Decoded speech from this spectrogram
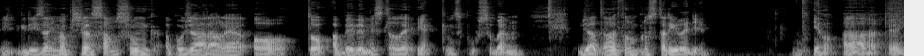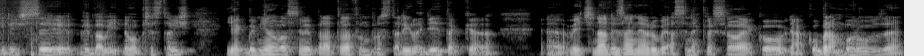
když za nima přišel Samsung a požádal je o to, aby vymysleli, jakým způsobem udělat telefon pro starý lidi. Jo, a když si vybaví nebo představíš, jak by měl vlastně vypadat telefon pro starý lidi, tak eh, eh, většina designérů by asi nakreslila jako nějakou bramboru se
